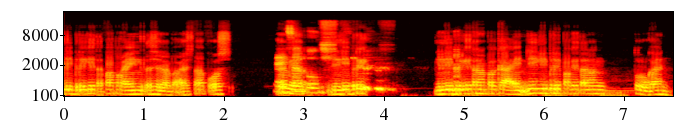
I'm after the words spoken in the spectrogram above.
libre kita, papakainin kita sa labas. Tapos, Kahit mo sa loob. lilibre, lilibre kita ng pagkain, lilibre pa kita ng tulugan.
